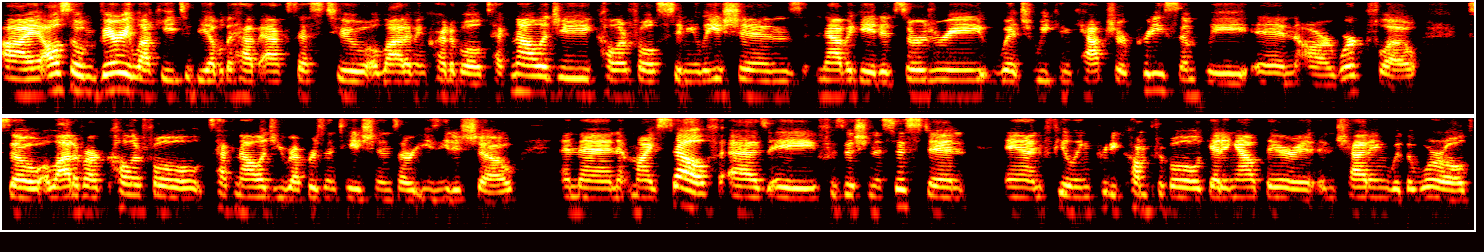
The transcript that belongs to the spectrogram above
I also am very lucky to be able to have access to a lot of incredible technology, colorful stimulations, navigated surgery, which we can capture pretty simply in our workflow. So a lot of our colorful technology representations are easy to show. And then myself as a physician assistant and feeling pretty comfortable getting out there and chatting with the world,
